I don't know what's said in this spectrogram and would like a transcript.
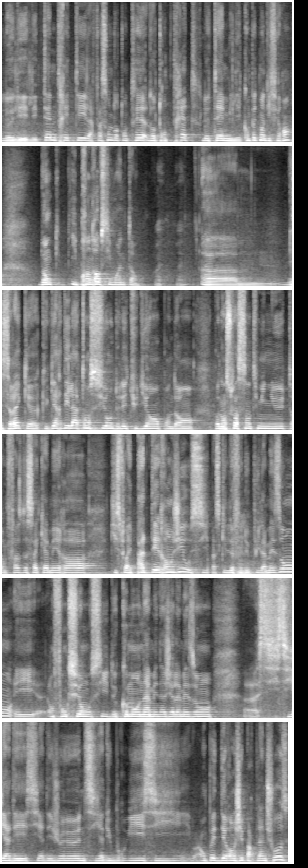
les, thèmes traités, la façon dont on, traite, dont on traite le thème, il est complètement différent. Donc, il prendra aussi moins de temps. Euh, mais c'est vrai que, garder l'attention de l'étudiant pendant, pendant 60 minutes en face de sa caméra, qu'il ne soit pas dérangé aussi, parce qu'il le fait mm. depuis la maison, et en fonction aussi de comment on a aménagé la maison, euh, s'il y, a des, y a des jeunes, s'il y a du bruit, si, on peut être dérangé par plein de choses.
